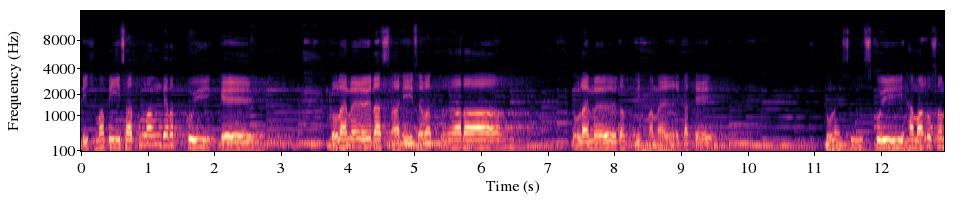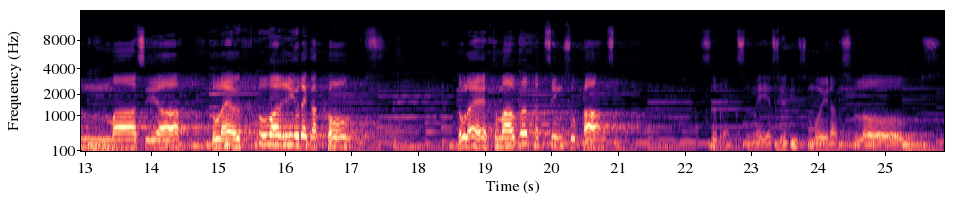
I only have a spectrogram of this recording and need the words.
vihmapiisad langevad kui keel. tule mööda sahisevat rada, tule mööda vihmamärga teed tule siis, kui hämarus on maas ja tule õhtuvarjudega koos. tule, et ma võtaksin su kaasa. Sõbraks meie sügismuinasloos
